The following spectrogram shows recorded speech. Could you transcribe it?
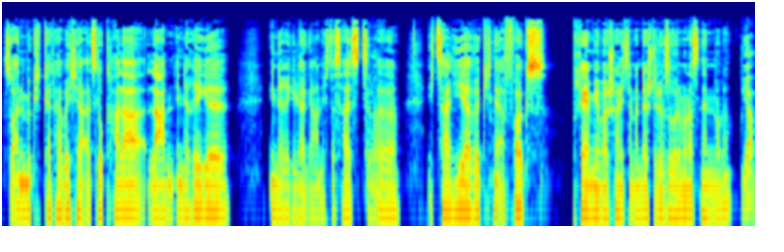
So eine Möglichkeit habe ich ja als lokaler Laden in der Regel, in der Regel ja gar nicht. Das heißt, genau. äh, ich zahle hier wirklich eine Erfolgs- Prämie wahrscheinlich dann an der Stelle, so würde man das nennen, oder? Ja,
